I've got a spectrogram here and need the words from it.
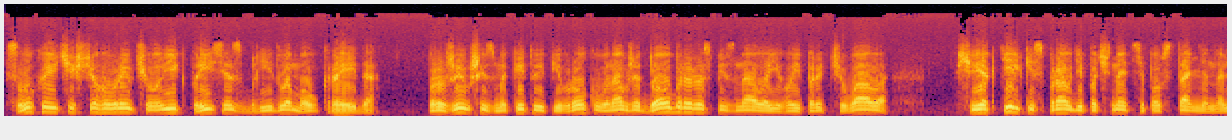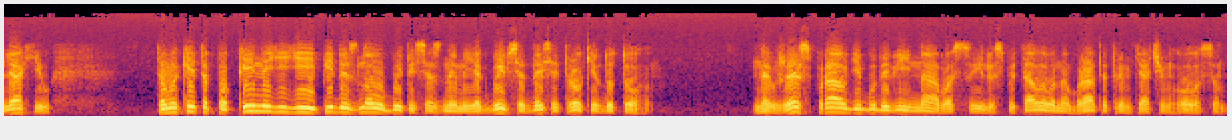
Слухаючи, що говорив чоловік, Пріся зблідла, мов крейда. Проживши з Микитою півроку, вона вже добре розпізнала його і передчувала що як тільки справді почнеться повстання на ляхів, то Микита покине її і піде знову битися з ними, як бився десять років до того. Невже справді буде війна, Василю? спитала вона брата тремтячим голосом.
